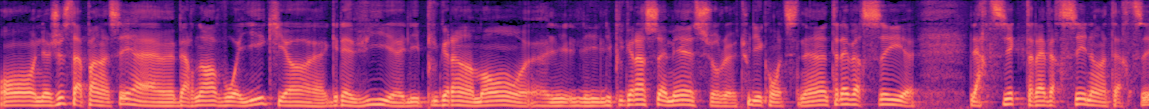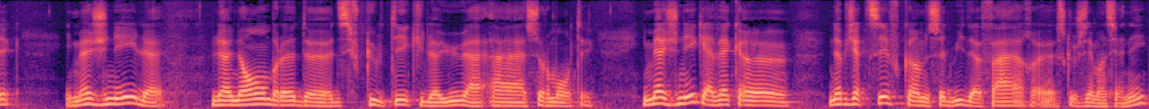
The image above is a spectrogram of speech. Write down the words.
On a juste à penser à un Bernard Voyer qui a euh, gravi euh, les plus grands monts, euh, les, plus grands sommets sur tous les continents, traversé l'Arctique, traversé l'Antarctique. Imaginez le, nombre de difficultés qu'il a eu à surmonter. Imaginez qu'avec un, un objectif comme celui de faire euh, ce que je vous ai mentionné,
